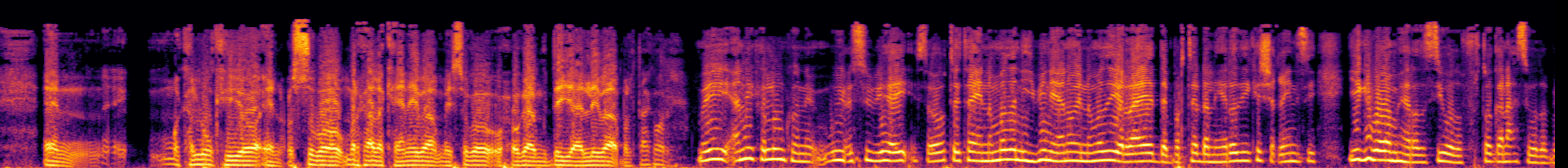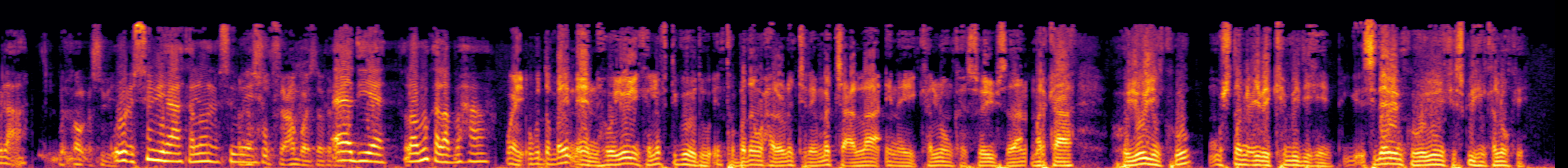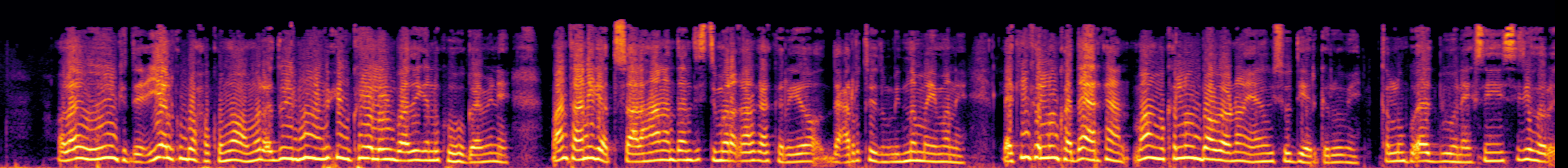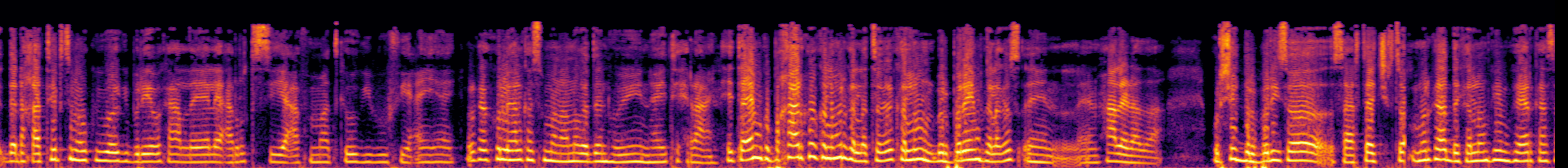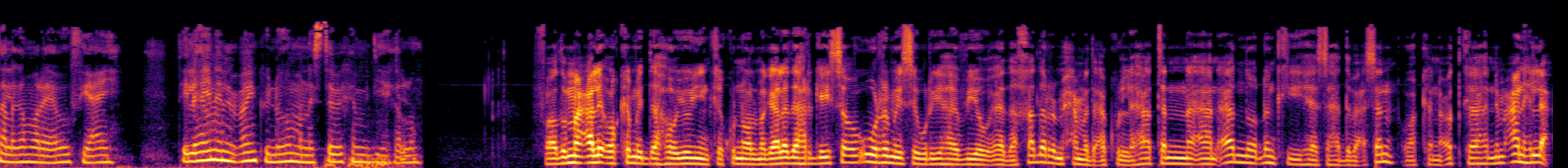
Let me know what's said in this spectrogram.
ma kalluunkiiyo cusuboo markaa la keenayba ma isagoo waxoogaa muddo yaalayba bal taa ka hor. May aniga kalluunkani wuu cusub yahay sababtay taa inamadan iibinayaan oo inamadu yaraaye dee bartay dhalinyaradii ka shaqaynaysay iyagiiba waa meherada sii wada furto ganacsi wada bilaca. Wuu cusub yahaa kalluun cusub aad iyo aad looma kala baxaa. Way ugu dambeyn hooyooyinka laftigoodu inta badan waxaa la odhan jiray ma jeclaa inay kalluunka soo iibsadaan. Marka hooyooyinku mujtamacii bay ka mid yihiin. Sidee bay imka hooyooyinka isku yihiin kalluunkii walaahi hooyooyinka dee ciyaalkunbaa xukuma mar hadduu ilmihii wixii ka helaynba adigana ku hogaaminaya maanta aniga tusaale ahaan haddaan disti maraqa halkaa kariyo dee carruurtaydu midna ma imane laakiin kalluunka hadday arkaan maama kalluun baabay odhanayaan way soo diyaar garoobeen. Kalluunku aad buu wanaagsan yahay. Sidii hore dee dhakhaatiirtina oo waagi baryaba ka hadlaya le carruurta siiya caafimaadka ogii buu fiican yahay. Marka kulley halkaasuman anagu haddaan hooyooyin nahay tix raacin xitaa imka bakhaarkoo kale marka la tago kalluun berbere laga maxaa la idhahdaa warshad berberi soo saartaa jirto. Marka hadda kalluunka imika yarkaasaa laga maraya wuu fiican yahay. De ilaahayna nimcooyinku inooga manaysta bay ka mid yahay kalluunka faadumo cali oo ka mid ah hooyooyinka ku nool magaalada hargeysa oo u warramaysay wariyaha v o e da khadar maxamed cakulle. Haatanna aan aadno dhankii heesaha dabacsan waa kan codka nimcaan hilaac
